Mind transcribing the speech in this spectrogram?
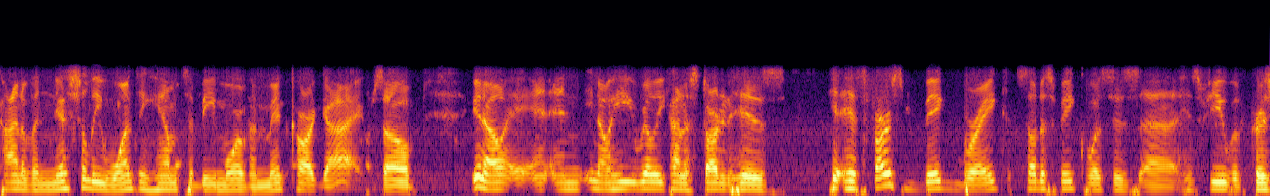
kind of initially wanting him to be more of a mid card guy. So, you know, and, and you know, he really kind of started his his first big break, so to speak, was his uh, his feud with Chris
